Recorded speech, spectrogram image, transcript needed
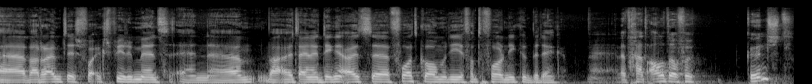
Waar ruimte is voor experiment en ehm, waar uiteindelijk dingen uit voortkomen die je van tevoren niet kunt bedenken. dat gaat altijd over kunst?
